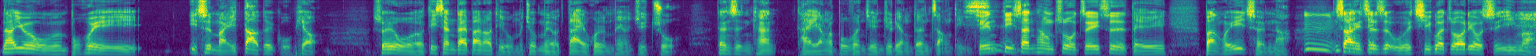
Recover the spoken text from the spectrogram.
那因为我们不会一次买一大堆股票。所以，我第三代半导体我们就没有带会员朋友去做。但是，你看台阳的部分今天就亮灯涨停。今天第三趟做，这一次得扳回一城呐。嗯，上一次是五十七块做到六十一嘛，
